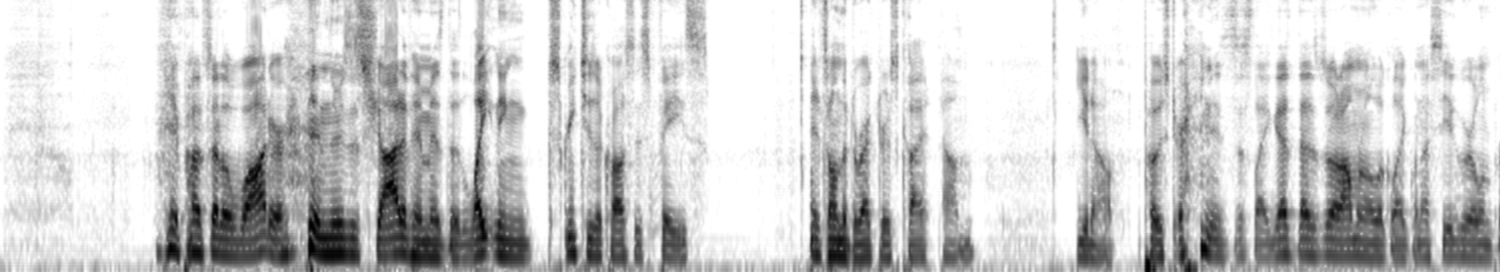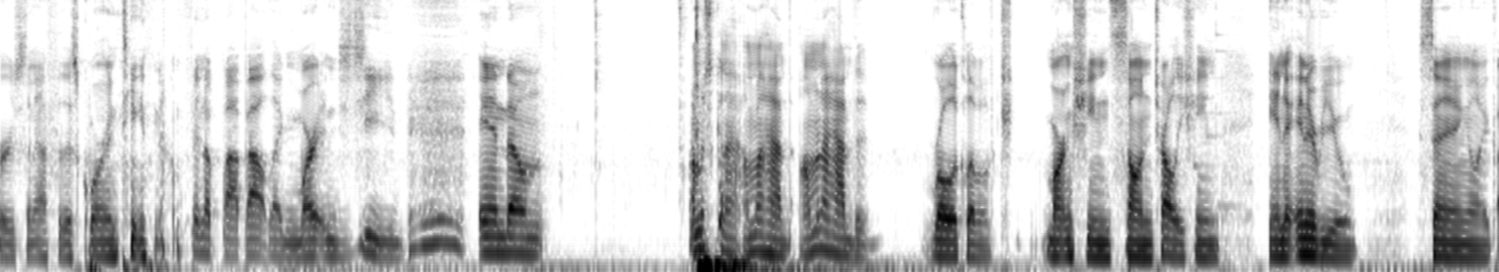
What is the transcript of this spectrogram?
He pops out of the water, and there's this shot of him as the lightning screeches across his face. It's on the director's cut, um, you know, poster, and it's just like that's that's what I'm gonna look like when I see a girl in person after this quarantine. I'm finna pop out like Martin Sheen, and um, I'm just gonna I'm gonna have I'm gonna have the roller clip of Ch- Martin Sheen's son Charlie Sheen in an interview saying like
